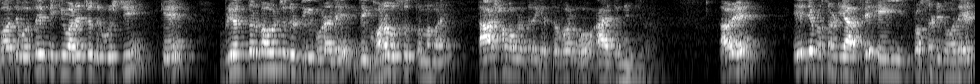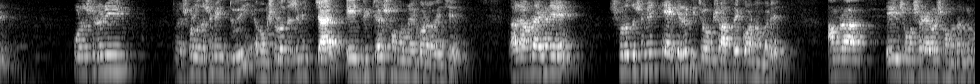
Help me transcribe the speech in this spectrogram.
গতে বলছে পিকিউআরের চতুর্ভুজটিকে বৃহত্তর বাহুর চতুর্দিকে ঘোরালে যে ঘনবস্তু উৎপন্ন হয়, তার সমগ্রতার ক্ষেত্রফল ও আয়তন নির্ণয়। তাহলে এই যে প্রশ্নটি আছে, এই প্রশ্নটি তোমাদের অনুশীলনী ষোলো দশমিক দুই এবং ষোলো দশমিক চার এই দুইটা সমন্বয় করা হয়েছে। তাহলে আমরা এখানে ষোলো দশমিক একেরও কিছু অংশ আছে ক নম্বরে। আমরা এই সমস্যাটা এখন সমাধান করব।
